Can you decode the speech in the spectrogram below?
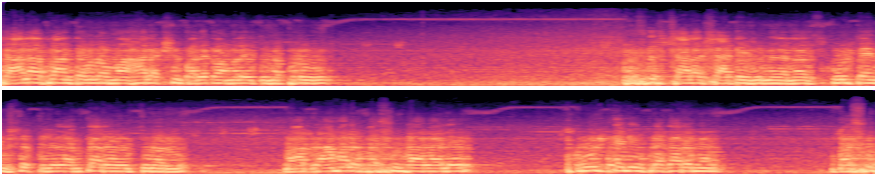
చాలా ప్రాంతంలో మహాలక్ష్మి పథకం అమలవుతున్నప్పుడు బస్సెస్ చాలా షార్టేజ్ ఉన్నదన్న స్కూల్ టైమ్స్లో పిల్లలు పిల్లలంతా వెళ్తున్నారు మా గ్రామాలకు బస్సులు రావాలి. స్కూల్ టైమింగ్ ప్రకారం బస్సు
